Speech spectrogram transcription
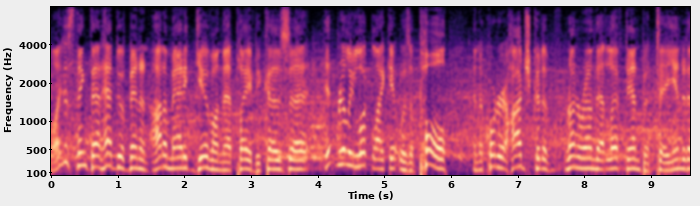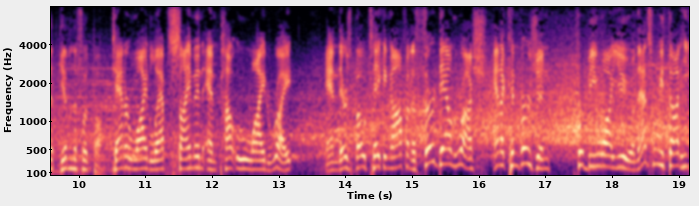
Well, I just think that had to have been an automatic give on that play because uh, it really looked like it was a pull. And the quarter Hoge could have run around that left end, but uh, he ended up giving the football. Tanner wide left, Simon and Pau wide right. And there's Beau taking off on a third down rush and a conversion for BYU. And that's where we thought he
